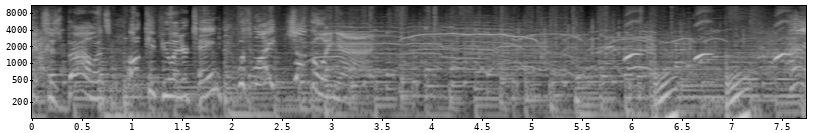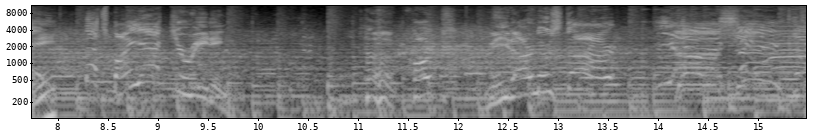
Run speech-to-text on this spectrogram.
Gets his balance, I'll keep you entertained with my juggling act. Hey, that's my act you're eating. Folks, meet our new star, Yoshi!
